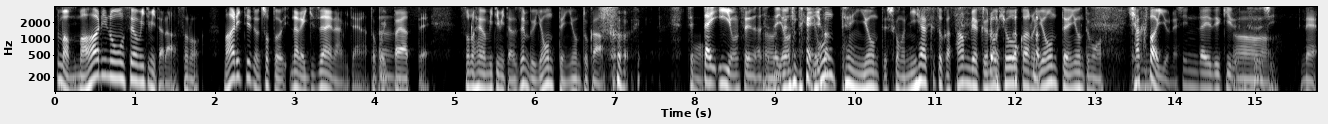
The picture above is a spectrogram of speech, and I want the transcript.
でまあ、周りの温泉を見てみたら、その、周りって言ってもちょっとなんか行きづらいなみたいなとこいっぱいあって、その辺を見てみたら全部4.4とか、そう。絶対いい温泉なんですよね、うん4.4。4.4ってしかも200とか300の評価の4.4ってもう100%いいよね。信頼できる数字。うんね。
